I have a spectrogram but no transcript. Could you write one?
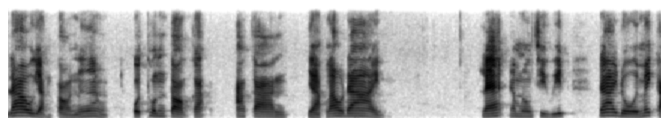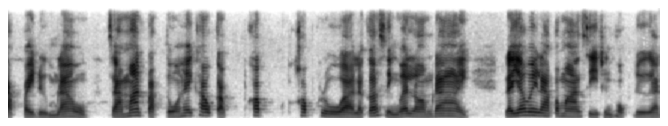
เล้าอย่างต่อเนื่อง อดทนต่ออาการอยากเล้าได้ และดำรงชีวิตได้โดยไม่กลับไปดื่มเหล้าสามารถปรับตัวให้เข้ากับครอบครอบครัว แล้วก็สิ่งแวดล้อมได้ ระยะเวลาประมาณ 4-6 เดือน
